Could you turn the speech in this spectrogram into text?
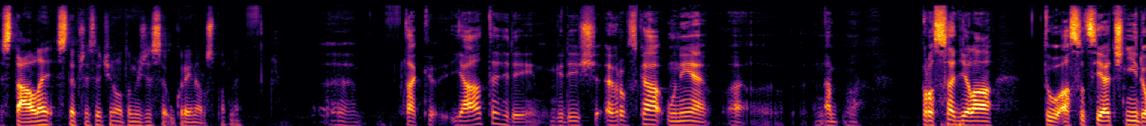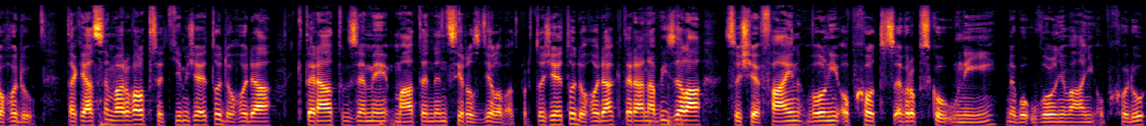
Stále jste přesvědčen o tom, že se Ukrajina rozpadne? Eh, tak já tehdy, když Evropská unie eh, prosadila tu asociační dohodu, tak já jsem varoval před tím, že je to dohoda, která tu zemi má tendenci rozdělovat, protože je to dohoda, která nabízela, což je fajn, volný obchod s Evropskou unii nebo uvolňování obchodu,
